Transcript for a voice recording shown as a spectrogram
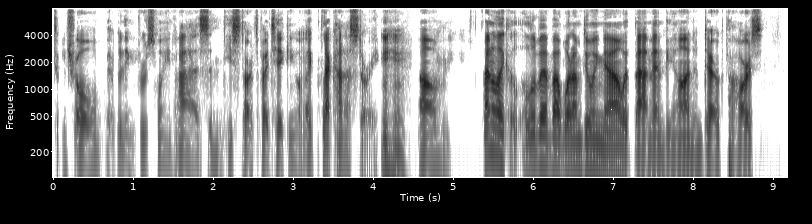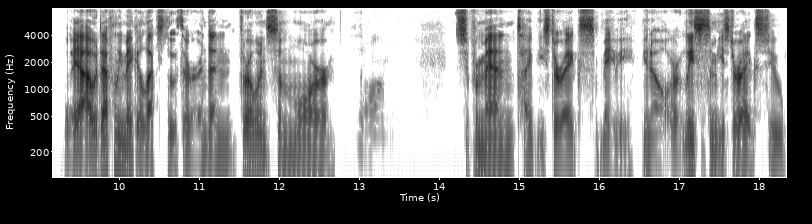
to control everything Bruce Wayne has, and he starts by taking like that kind of story. hmm Um, kind of like a, a little bit about what I'm doing now with Batman Beyond and Derek Powers. But yeah, I would definitely make it Lex Luthor and then throw in some more um, Superman type Easter eggs, maybe, you know, or at least some Easter eggs to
